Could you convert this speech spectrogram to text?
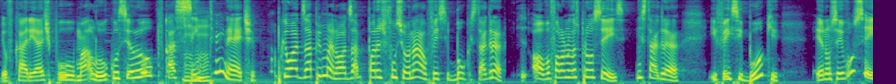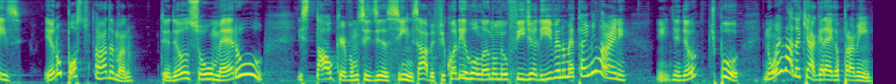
Eu ficaria, tipo, maluco se eu não ficasse sem internet. Porque o WhatsApp, mano, o WhatsApp para de funcionar, o Facebook, o Instagram. Ó, vou falar um negócio pra vocês. Instagram e Facebook, eu não sei vocês. Eu não posto nada, mano. Entendeu? Eu sou um mero stalker, vamos dizer assim, sabe? Fico ali rolando o meu feed ali, vendo minha timeline. Entendeu? Tipo, não é nada que agrega pra mim.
